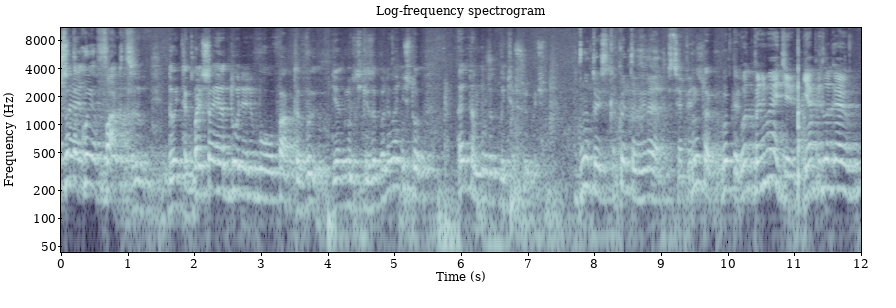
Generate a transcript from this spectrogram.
Что такое факт? Давайте так. Большая доля любого факта в диагностике заболеваний, что это может быть ошибочно. Ну, то есть какой-то вероятностью, опять Ну же. так, вот как. Вот понимаете, я предлагаю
